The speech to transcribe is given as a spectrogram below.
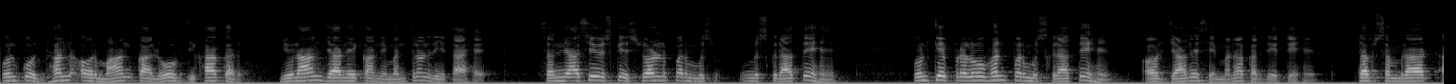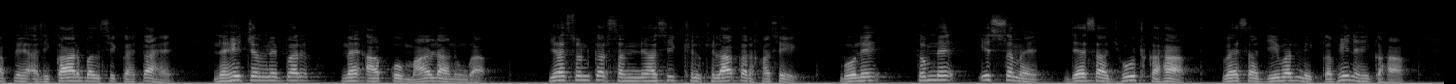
उनको धन और मान का लोभ दिखाकर यूनान जाने का निमंत्रण देता है। सन्यासी उसके स्वर्ण पर मुस्कुराते हैं, उनके प्रलोभन पर मुस्कुराते हैं और जाने से मना कर देते हैं। तब सम्राट अपने अधिकार बल से कहता है, नहीं चलने पर मैं आपको मार डालूँगा। यह सुनकर सन्यासी खिलखिलाकर हंसे। बोले, तुमने इस समय जैसा झूठ कहा, वैसा जीवन में कभी नहीं कहा।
